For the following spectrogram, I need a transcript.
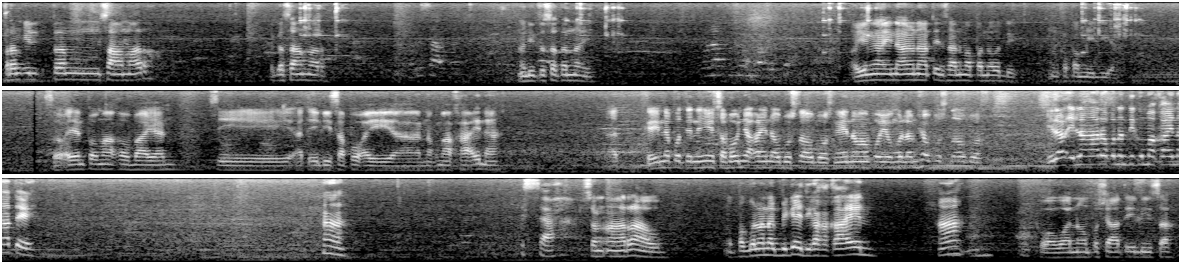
From, Il- from Samar. Taga Samar. Nandito sa Tanay. Ayun nga, inaano natin, sana mapanood eh, ng kapamilya. So, ayan po mga kababayan, si Ate Elisa po ay uh, nakumakain na. At kayo na po tinan yung sabaw niya kayo na ubos na ubos. Ngayon naman po yung ulam niya ubos na ubos. Ilang, ilang araw ko nang di kumakain ate? Ha? Isa. Isang araw. Pag walang nagbigay, di ka kakain. Ha? Kawawa naman po si Ate Elisa.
